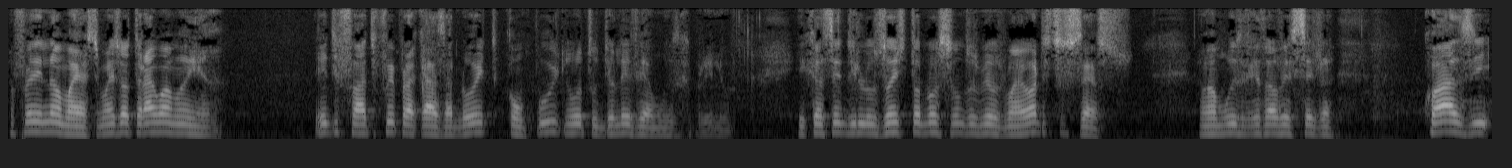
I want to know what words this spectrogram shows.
Eu falei, não, maestro, mas eu trago amanhã. E de fato fui para casa à noite, compus, no outro dia eu levei a música para ele. E Cansei de Ilusões tornou-se um dos meus maiores sucessos. É uma música que talvez seja quase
